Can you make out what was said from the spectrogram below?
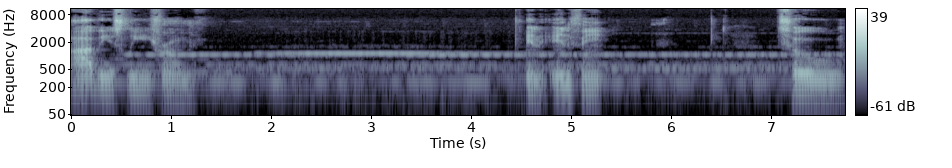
Obviously from an infant to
